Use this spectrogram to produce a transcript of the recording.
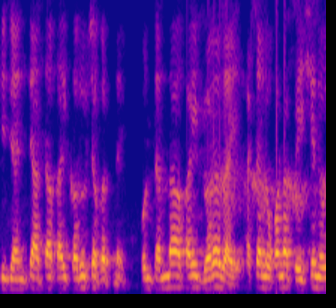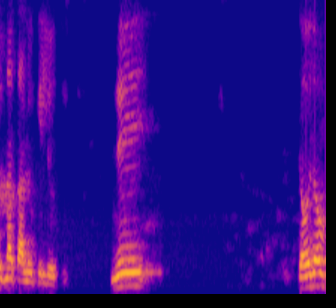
की ज्यांचे आता काही करू शकत नाही पण त्यांना काही गरज आहे अशा लोकांना पेन्शन योजना चालू केली होती. जी जवळजवळ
